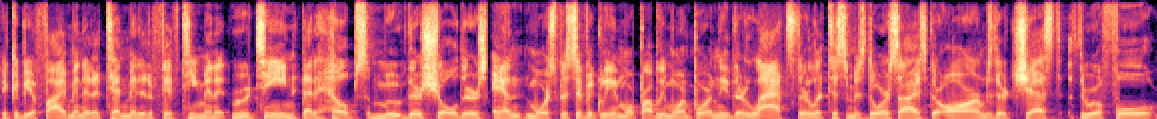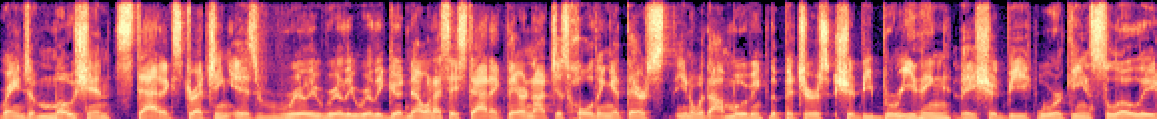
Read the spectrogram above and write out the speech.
it could be a 5 minute, a 10 minute, a 15 minute routine that helps move their shoulders and more specifically and more probably more importantly their lats, their latissimus dorsi, their arms, their chest through a full range of motion. Static stretching is really really really good. Now when I say static, they are not just holding it there, you know, without moving. The pitchers should be breathing. They should be working slowly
